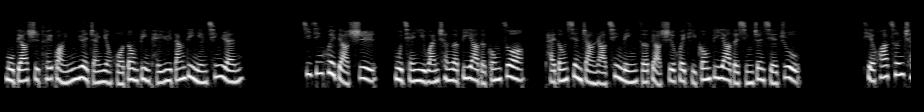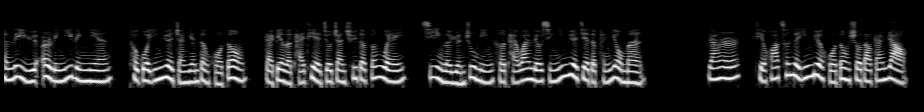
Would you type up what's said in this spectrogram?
目标是推广音乐展演活动并培育当地年轻人。基金会表示，目前已完成了必要的工作。台东县长饶庆铃则表示会提供必要的行政协助。铁花村成立于二零一零年，透过音乐展演等活动，改变了台铁旧站区的氛围，吸引了原住民和台湾流行音乐界的朋友们。然而，铁花村的音乐活动受到干扰，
